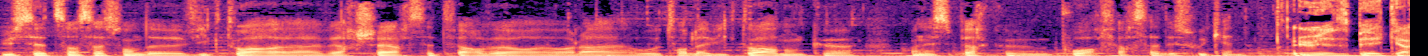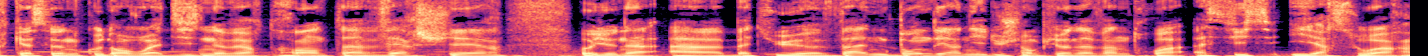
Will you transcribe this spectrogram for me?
eu cette sensation de victoire à Verchères, cette ferveur euh, voilà autour de la victoire. Donc euh, on espère pouvoir faire ça dès ce week-end. USB Carcassonne, coup d'envoi 19h30 à Verchères. Oyonnax a battu Van, bon dernier du championnat 23 à 6 hier soir.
